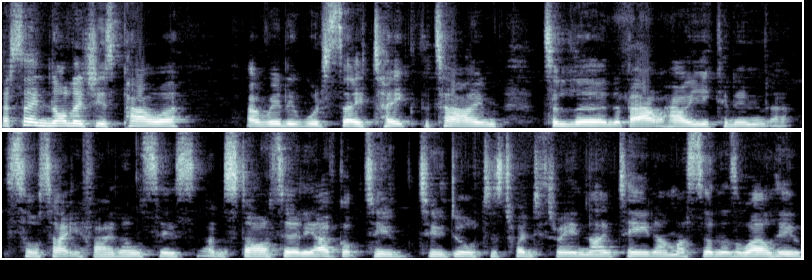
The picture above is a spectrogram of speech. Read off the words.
I'd say knowledge is power. I really would say take the time to learn about how you can in, sort out your finances and start early. I've got two two daughters, twenty three and nineteen, and my son as well. Who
